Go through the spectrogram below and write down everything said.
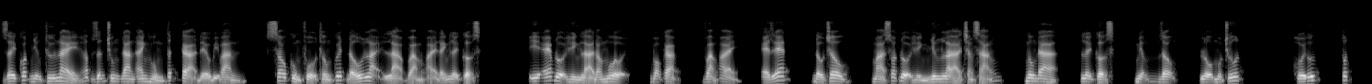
dây cót những thứ này hấp dẫn trung đan anh hùng tất cả đều bị ban, sau cùng phổ thông quyết đấu lại là vạm ải đánh lệ cờ. If đội hình là đau muội bọ cạp, vạm ải ez đầu châu, mà sót đội hình nhưng là trăng sáng, ngông đa, lệ cờ, miệng rộng, lộ một chút. Hồi ức, tốt,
